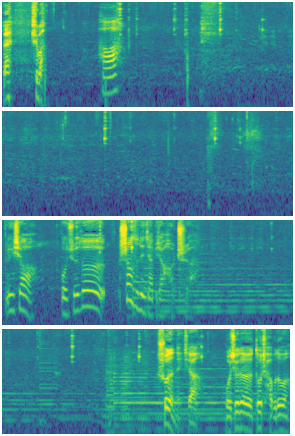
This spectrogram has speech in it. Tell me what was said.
来吃吧。好啊。凌霄，我觉得上次那家比较好吃啊。说的哪家？我觉得都差不多。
